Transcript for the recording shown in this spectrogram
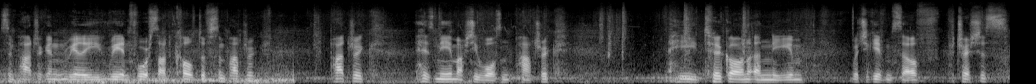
St. Patrick and really reinforce that cult of St. Patrick. Patrick, his name actually wasn't Patrick. He took on a name which he gave himself, Patricius.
